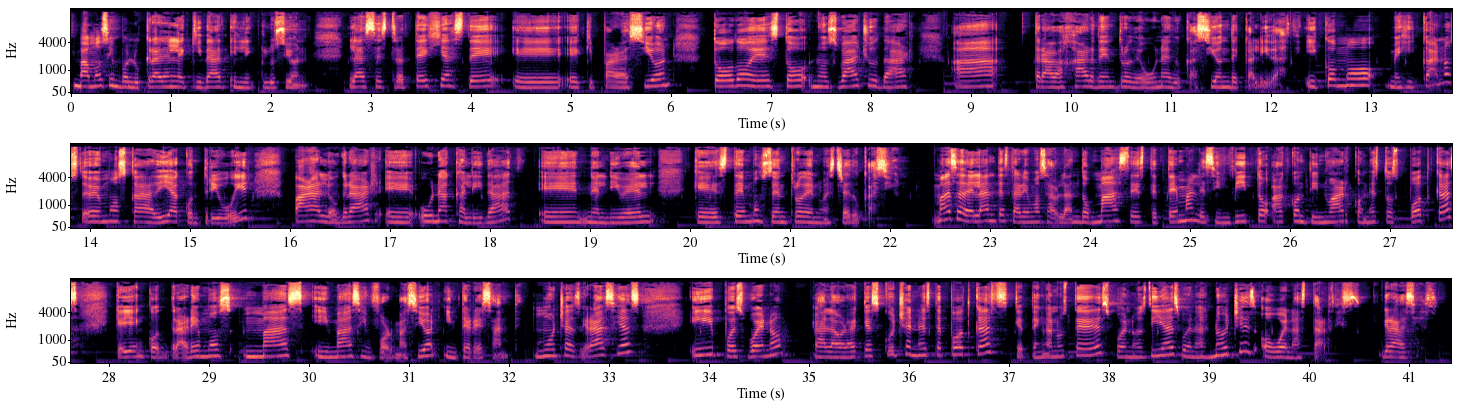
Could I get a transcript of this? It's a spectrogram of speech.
vamos a involucrar en la equidad y la inclusión, las estrategias de eh, equiparación, todo esto nos va a ayudar a trabajar dentro de una educación de calidad. Y como mexicanos debemos cada día contribuir para lograr eh, una calidad en el nivel que estemos dentro de nuestra educación. Más adelante estaremos hablando más de este tema. Les invito a continuar con estos podcasts que ya encontraremos más y más información interesante. Muchas gracias y pues bueno, a la hora que escuchen este podcast, que tengan ustedes buenos días, buenas noches o buenas tardes. Gracias.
